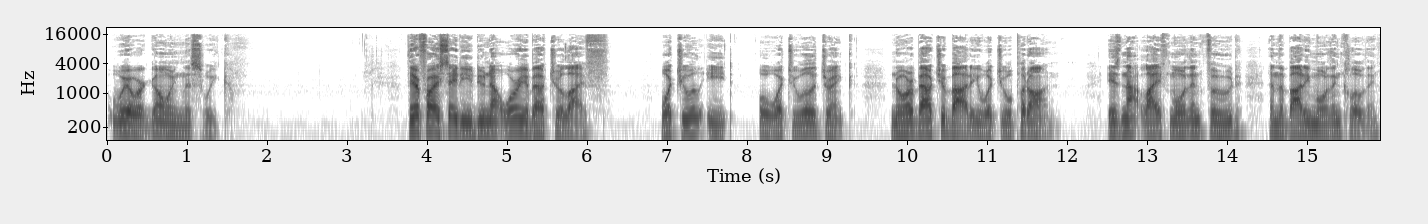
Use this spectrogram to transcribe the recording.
where we're going this week. Therefore, I say to you, do not worry about your life, what you will eat or what you will drink, nor about your body, what you will put on. Is not life more than food, and the body more than clothing?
